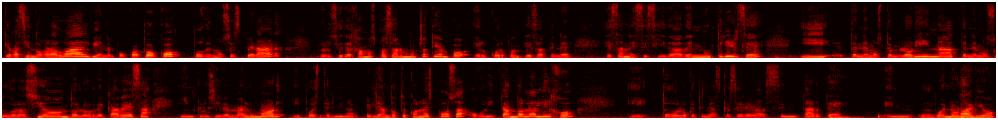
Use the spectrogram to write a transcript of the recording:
que va siendo gradual, viene poco a poco, podemos esperar, pero si dejamos pasar mucho tiempo, el cuerpo empieza a tener esa necesidad de nutrirse y tenemos temblorina, tenemos sudoración, dolor de cabeza, inclusive mal humor y puedes terminar peleándote con la esposa o gritándole al hijo y todo lo que tenías que hacer era sentarte en un buen horario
